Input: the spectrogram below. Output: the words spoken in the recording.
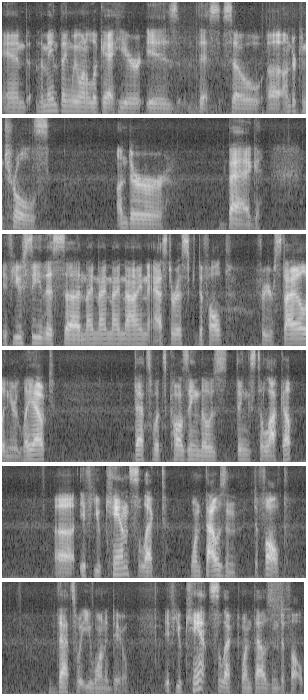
and the main thing we want to look at here is this. So uh, under controls, under bag, if you see this uh, 9999 asterisk default for your style and your layout, that's what's causing those things to lock up. Uh, if you can select 1000 default, that's what you want to do. If you can't select 1000 default,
